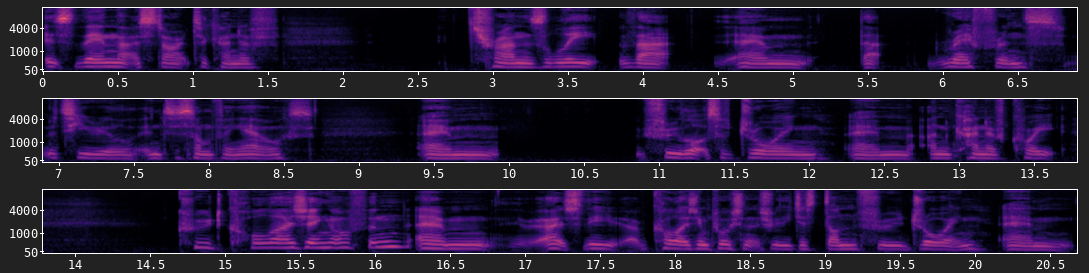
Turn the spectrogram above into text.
It's then that I start to kind of translate that um, that reference material into something else um, through lots of drawing um, and kind of quite crude collaging often. Um, actually, a collaging process that's really just done through drawing. Um,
